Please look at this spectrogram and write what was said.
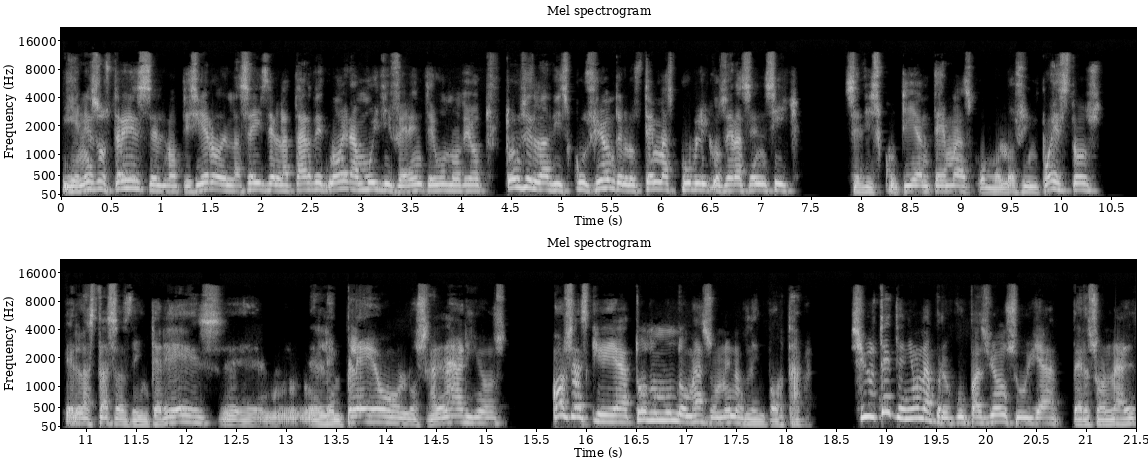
Y en esos tres, el noticiero de las seis de la tarde no era muy diferente uno de otro. Entonces la discusión de los temas públicos era sencilla. Se discutían temas como los impuestos, eh, las tasas de interés, eh, el empleo, los salarios, cosas que a todo mundo más o menos le importaban. Si usted tenía una preocupación suya personal,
